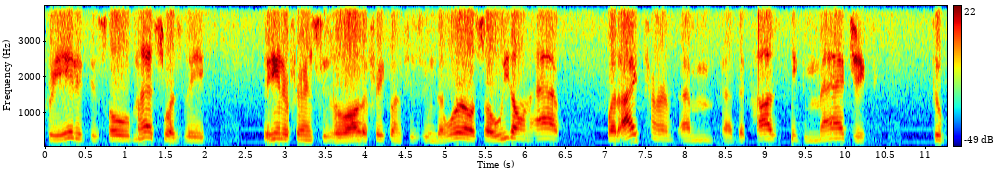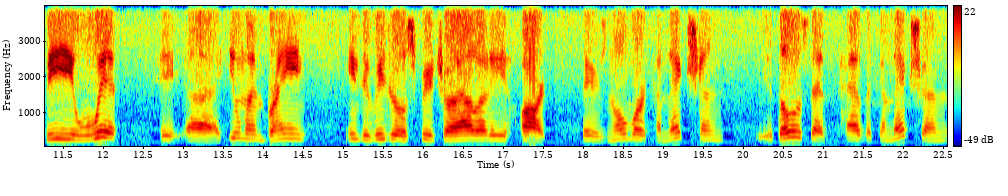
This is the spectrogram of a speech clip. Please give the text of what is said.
created this whole mess was the the interferences of all the frequencies in the world. So we don't have what I term um, uh, the cosmic magic to be with the uh, human brain, individual spirituality, heart. There is no more connection. Those that have the connection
